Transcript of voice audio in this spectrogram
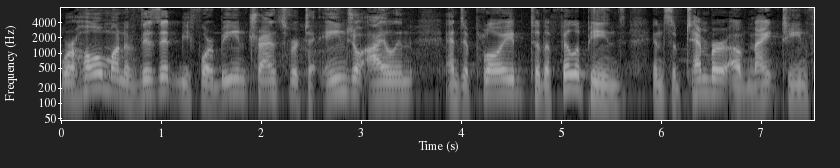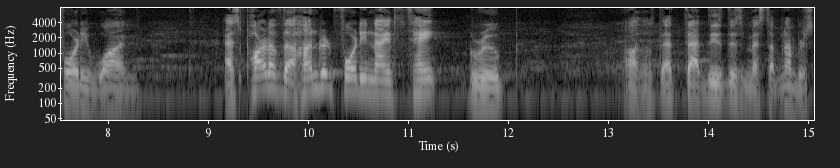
were home on a visit before being transferred to Angel Island and deployed to the Philippines in September of 1941. As part of the 149th Tank Group, Oh, that that these messed up numbers.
